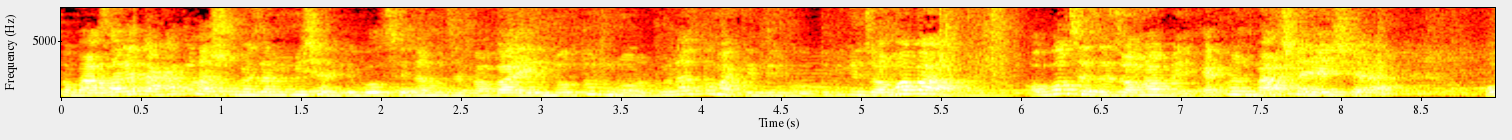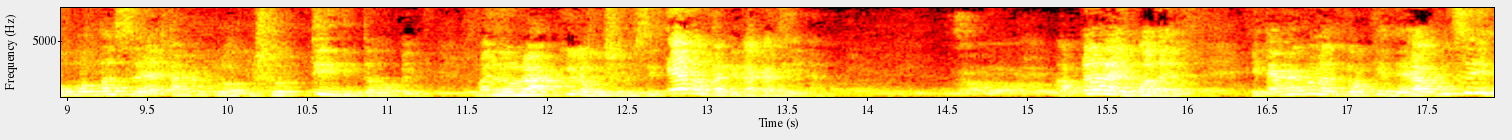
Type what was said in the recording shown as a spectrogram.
তো বাজারে টাকা তোলার সময় যে আমি মিশারিকে বলছিলাম যে, বাবা, এই নতুন নোটগুলা তোমাকে দিব, তুমি কি জমাবা? ও বলছে যে, জমাবে। এখন বাসায় এসে ও বলতেছে, টাকাগুলো ওকে সত্যিই দিতে হবে। মানে ও রাগ করে বসে রয়েছে, কেন তাকে টাকা দেয় না? আপনারাই বলেন, এই টাকাগুলো কি ওকে দেওয়া উচিত?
